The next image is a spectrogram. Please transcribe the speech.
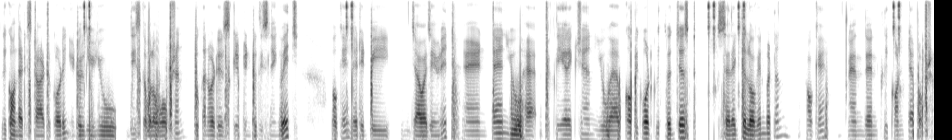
Click on that start recording. It will give you these couple of options to convert your script into this language okay let it be java junit and then you have the clear action. You have copy code. So just select the login button. Okay. And then click on tap option.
